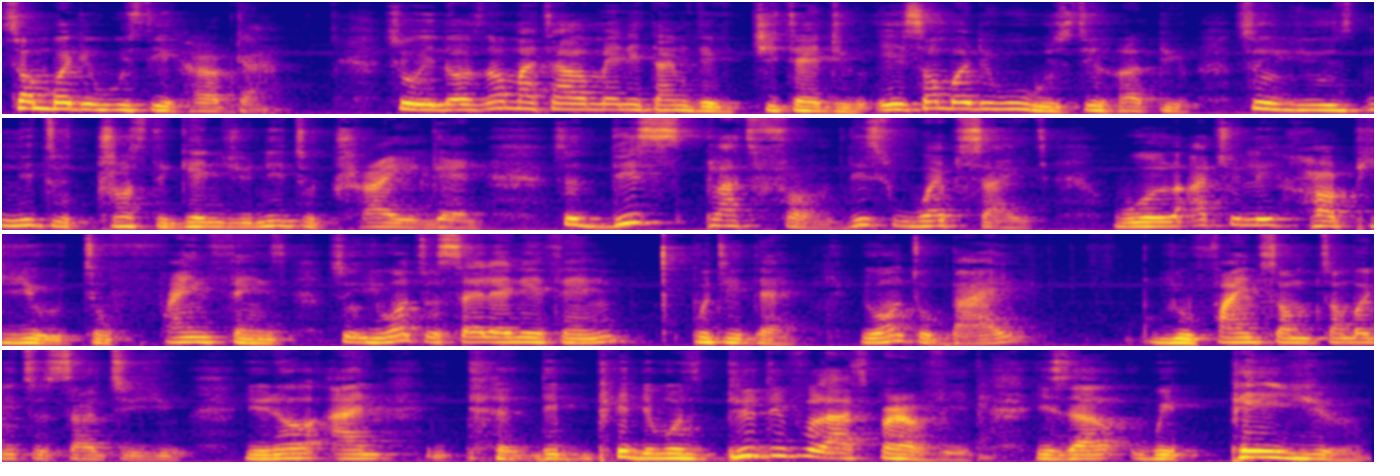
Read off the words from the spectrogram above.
somebody who still helped her. So it does not matter how many times they've cheated you. It's somebody who will still help you. So you need to trust again. You need to try again. So this platform, this website will actually help you to find things. So you want to sell anything, put it there. You want to buy, you find some somebody to sell to you you know and the the most beautiful aspect of it is that we pay you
